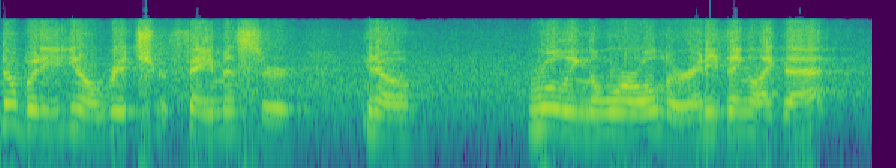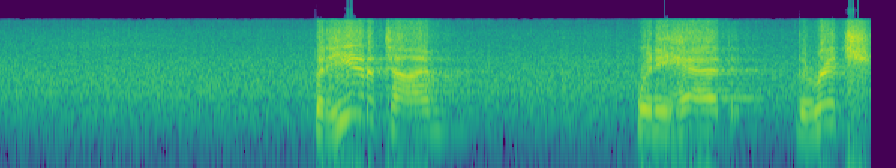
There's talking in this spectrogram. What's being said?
nobody, you know, rich or famous or, you know, ruling the world or anything like that. But he had a time when he had the rich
